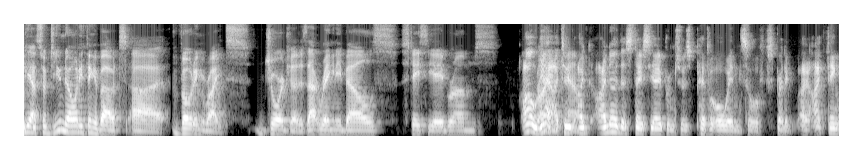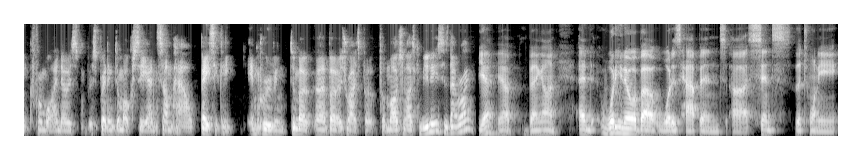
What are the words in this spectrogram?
yeah. So, do you know anything about uh, voting rights? Georgia. Does that ring any bells? Stacey Abrams. Oh Brian yeah, I do. I, I know that Stacey Abrams was pivotal in sort of spreading. I, I, think, from what I know, is spreading democracy and somehow basically improving demo, uh, voters' rights for, for marginalized communities. Is that right? Yeah, yeah, bang on. And what do you know about what has happened uh, since the twenty? 20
